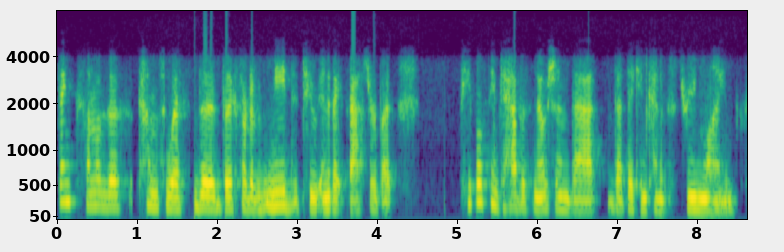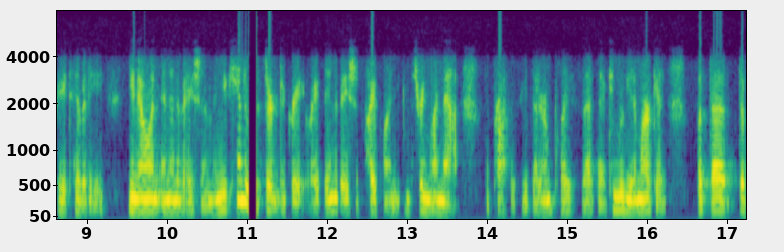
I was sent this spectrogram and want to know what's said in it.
think some of this comes with the, the sort of need to innovate faster, but people seem to have this notion that that they can kind of streamline creativity, you know, and, and innovation. And you can to a certain degree, right? The innovation pipeline, you can streamline that, the processes that are in place that, that can move you to market. But the the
